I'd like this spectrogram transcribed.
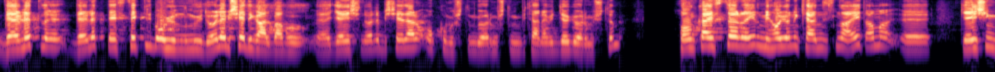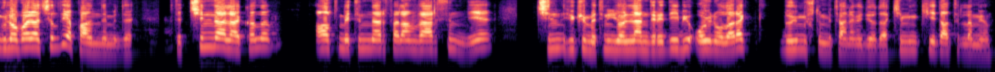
devletle devlet destekli bir oyun muydu? Öyle bir şeydi galiba bu e, Genshin. Öyle bir şeyler okumuştum, görmüştüm. Bir tane video görmüştüm. Honkai Star Rail MiHoYo'nun kendisine ait ama e, Genshin global açıldı ya pandemide. İşte Çin'le alakalı alt metinler falan versin diye Çin hükümetinin yönlendirdiği bir oyun olarak duymuştum bir tane videoda. Kiminki de hatırlamıyorum.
